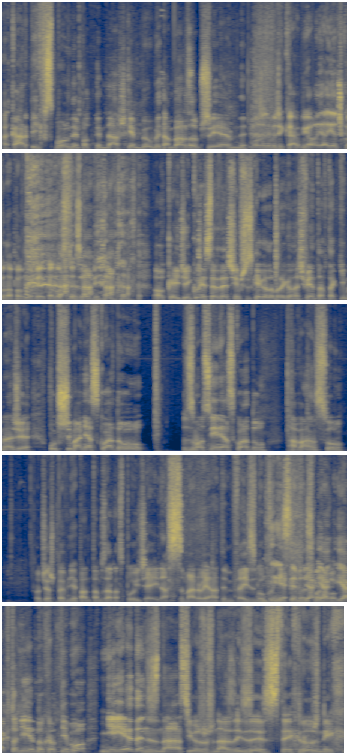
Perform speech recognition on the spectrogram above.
A karpik wspólny pod tym daszkiem byłby tam bardzo przyjemny. Może nie będzie karpi, ale jajeczko na pewno wielkanocne zrobimy. Okej, dziękuję serdecznie. Wszystkiego dobrego na święta. W takim razie utrzymania składu, wzmocnienia składu, awansu. Chociaż pewnie pan tam zaraz pójdzie i nas smaruje na tym Facebooku. Nie jak, jak, jak to niejednokrotnie było? Nie jeden z nas już nas, z, z tych różnych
